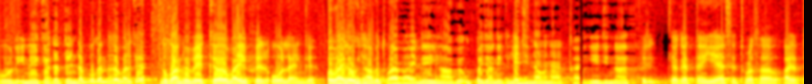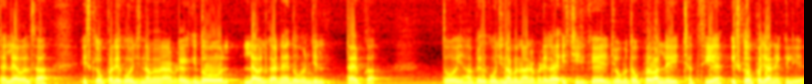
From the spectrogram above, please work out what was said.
और इन्हें क्या करते हैं, डब्बों के अंदर भर के दुकान पे बेच के और भाई फिर और लाएँगे। तो भाई लोग यहाँ पे तुम्हारे भाई ने यहाँ पे ऊपर जाने के लिए जिन्ना बना रखा है। ये जिन्ना फिर क्या कहते हैं, ये ऐसे थोड़ा सा आ जाता है लेवल सा, इसके ऊपर एक और जिन्ना बनाना पड़ेगा, क्योंकि दो लेवल का ना दो मंजिल टाइप का। तो यहाँ पे कोई जिना बनाना पड़ेगा, इस चीज़ के जो मतलब ऊपर वाली छत सी है, इसके ऊपर जाने के लिए।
